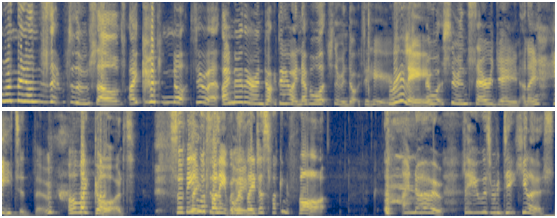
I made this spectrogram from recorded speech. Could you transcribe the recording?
When they unzipped themselves, I could not do it. I know they were in Doctor Who. I never watched them in Doctor Who. Really? I watched them in Sarah Jane, and I hated them. oh my god. So these Like, were to the funny because they just fucking fart. I know. They, it was ridiculous.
